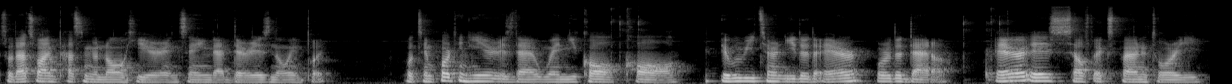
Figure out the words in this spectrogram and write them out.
So that's why I'm passing a null here and saying that there is no input. What's important here is that when you call call, it will return either the error or the data. Error is self-explanatory,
